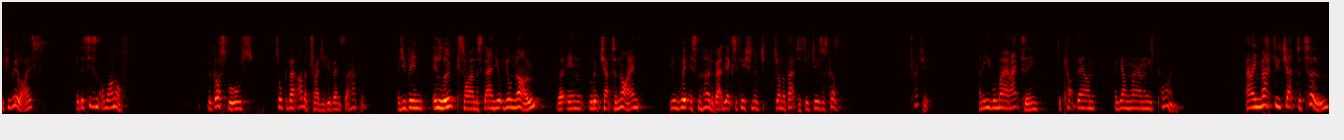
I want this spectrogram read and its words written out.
if you realise but this isn't a one off. The Gospels talk about other tragic events that happen. As you've been in Luke, so I understand, you, will know that in Luke chapter 9, you witnessed and heard about the execution of John the Baptist, who's Jesus' cousin. Tragic. An evil man acting to cut down a young man in his prime. And in Matthew chapter 2,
